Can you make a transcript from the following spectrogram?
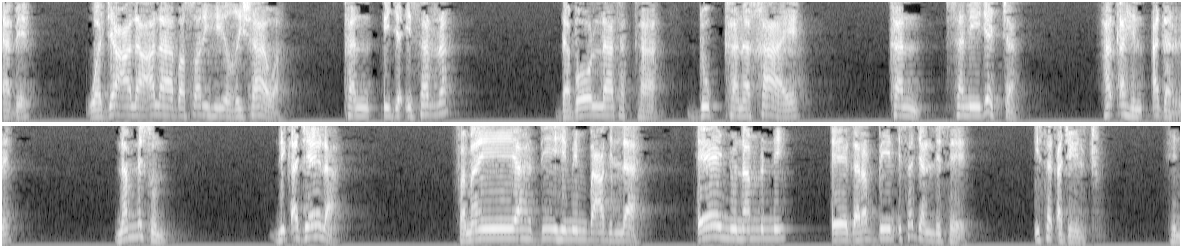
dhabe وجعل على بصره غشاوة كان إجا إسر دبولا تكا دكان خاي كان سنيجتشا هكاهن أجر نمنسن نك أجيلا فمن يهديه من بعد الله أين نمني eega rabbiin isa jallisee isa qajeelchu. Hin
